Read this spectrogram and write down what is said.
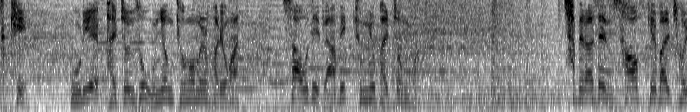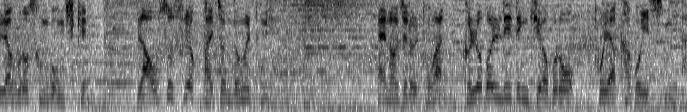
특히 우리의 발전소 운영 경험을 활용한 사우디 라빅 중유 발전과 차별화된 사업 개발 전략으로 성공시킨 라오스 수력 발전 등을 통해 에너지를 통한 글로벌 리딩 기업으로 도약하고 있습니다.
